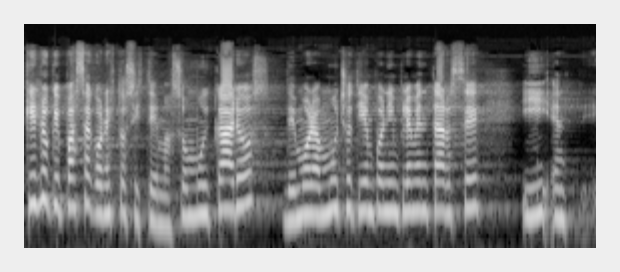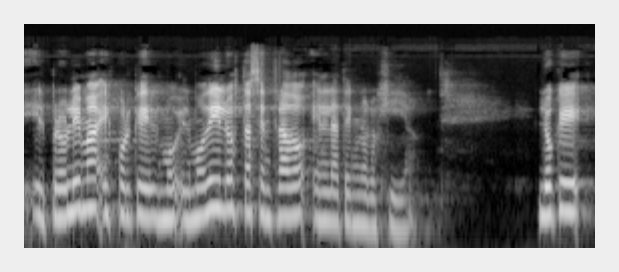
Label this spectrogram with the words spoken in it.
¿qué es lo que pasa con estos sistemas? Son muy caros, demoran mucho tiempo en implementarse y el problema es porque el, modelo está centrado en la tecnología. Lo que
